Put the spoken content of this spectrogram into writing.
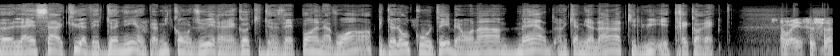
Euh, la SAQ avait donné un permis de conduire à un gars qui devait pas en avoir. Puis de l'autre côté, ben on emmerde un camionneur qui lui est très correct. Oui, c'est ça.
